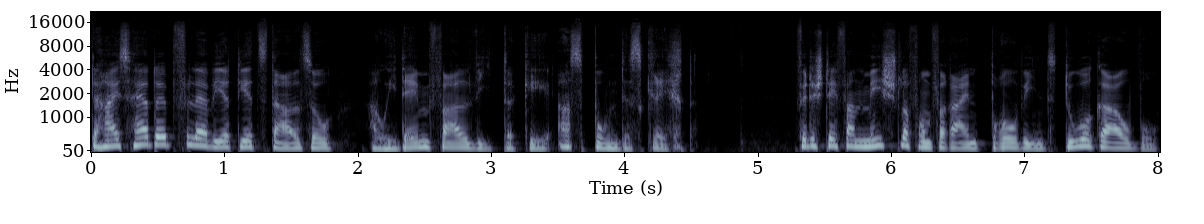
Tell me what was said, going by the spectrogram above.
Der heiß Herdöpfel wird jetzt also auch in dem Fall weitergehen als Bundesgericht. Für den Stefan Mischler vom Verein Pro Wind Thurgau, wo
